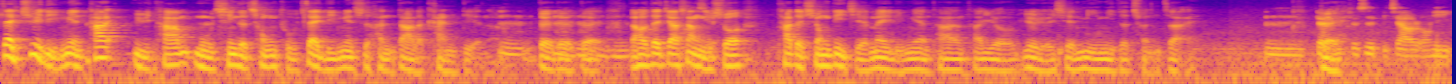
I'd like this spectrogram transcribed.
在剧里面，他与他母亲的冲突在里面是很大的看点啊。嗯，对对对，嗯嗯嗯然后再加上你说他的兄弟姐妹里面，他他有又有一些秘密的存在。嗯，对对，就是比较容易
